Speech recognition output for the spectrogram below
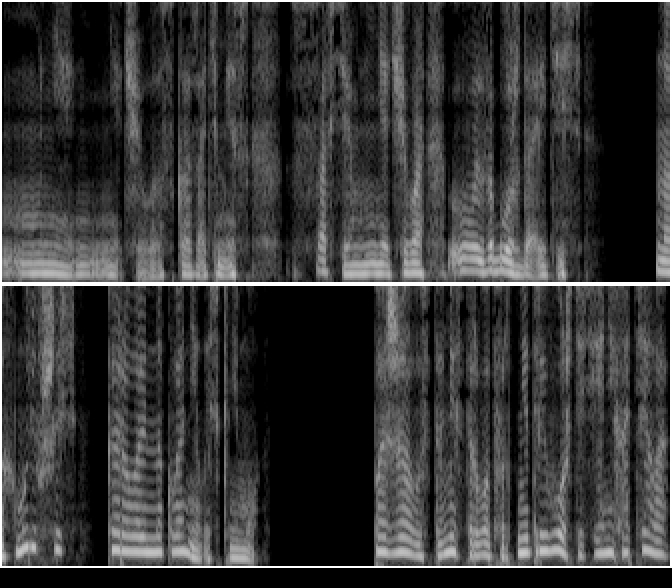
«Мне нечего сказать, мисс. Совсем нечего. Вы заблуждаетесь». Нахмурившись, Кэролайн наклонилась к нему. «Пожалуйста, мистер Уотфорд, не тревожьтесь, я не хотела...»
